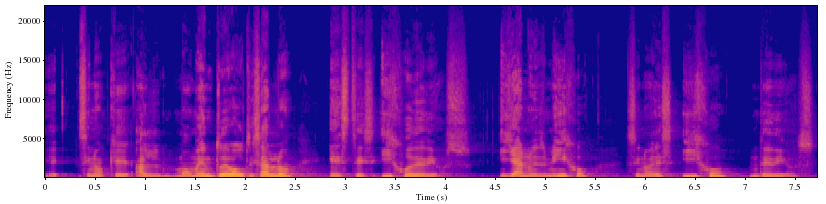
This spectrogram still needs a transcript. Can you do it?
eh, sino que al momento de bautizarlo, este es hijo de Dios. Y ya no es mi hijo, sino es hijo de Dios.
